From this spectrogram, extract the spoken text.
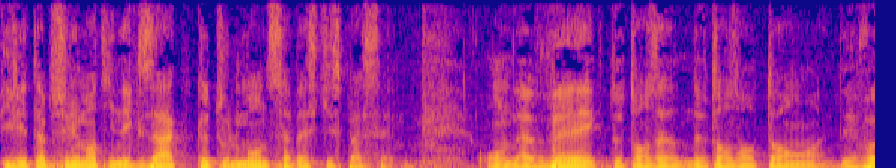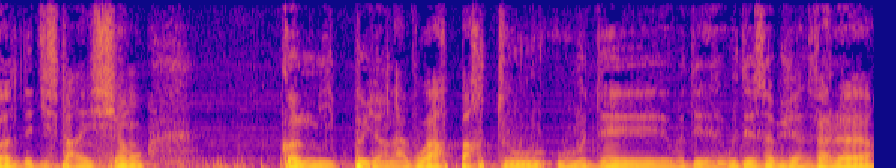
il est absolument inexact que tout le monde savait ce qui se passait. On avait de temps, en temps des vols, des disparitions, comme il peut y en avoir partout où des, objets de valeur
